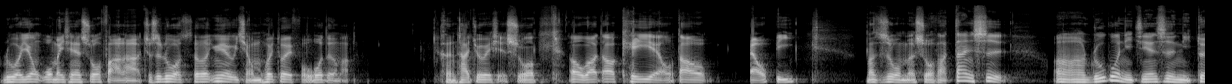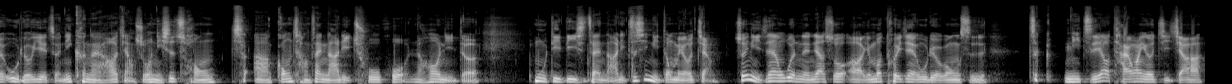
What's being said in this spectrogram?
如果用我们以前的说法啦，就是如果说因为以前我们会对 forward 嘛，可能他就会写说，呃，我要到 KL 到 LB，那这是我们的说法。但是，呃，如果你今天是你对物流业者，你可能还要讲说你是从啊工厂在哪里出货，然后你的目的地是在哪里？这些你都没有讲，所以你这样问人家说啊，有没有推荐物流公司？这个你只要台湾有几家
